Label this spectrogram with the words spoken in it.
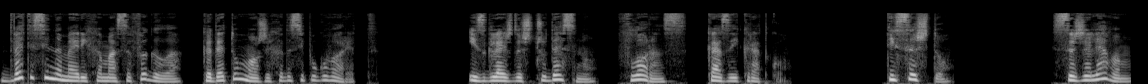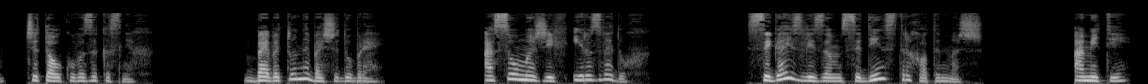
Двете си намериха маса въгъла, където можеха да си поговорят. Изглеждаш чудесно, Флоренс, каза и кратко. Ти също. Съжалявам, че толкова закъснях. Бебето не беше добре. Аз се омъжих и разведох. Сега излизам с един страхотен мъж. Ами ти?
